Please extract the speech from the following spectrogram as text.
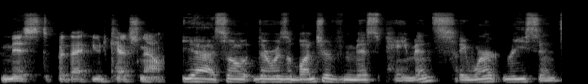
missed but that you'd catch now yeah, so there was a bunch of missed payments. They weren't recent,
